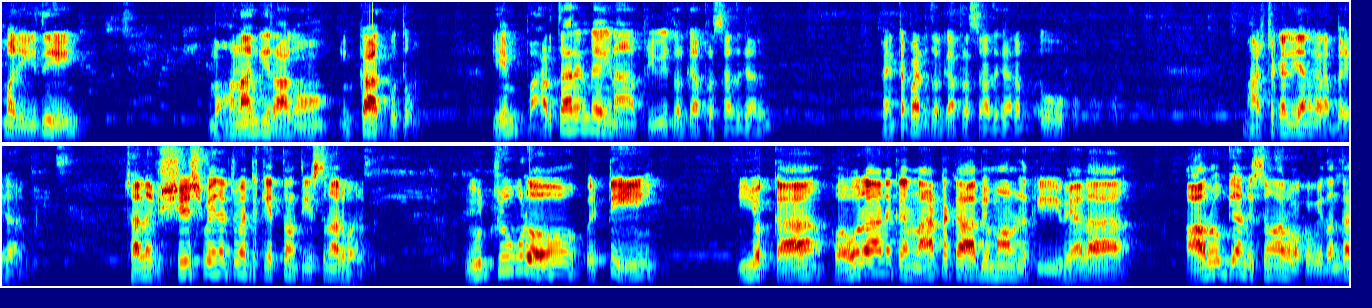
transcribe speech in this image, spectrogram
మరి ఇది మోహనాంగి రాగం ఇంకా అద్భుతం. ఏం పాడతారండి ఆయన పివి దుర్గాప్రసాద్ గారు? పెంటపాటి దుర్గాప్రసాద్ గారు అబ్బ- ఓహో మాస్టర్ కళ్యాణ్ గారు అబ్బాయి గారు. చాలా విశేషమైనటువంటి కీర్తనలు తీస్తున్నారు వారు. యూట్యూబ్లో పెట్టి ఈ యొక్క పౌరాణిక నాటక అభిమానులకి ఈవేళ ఆరోగ్యాన్ని ఇస్తున్నారు. ఒక విధంగా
